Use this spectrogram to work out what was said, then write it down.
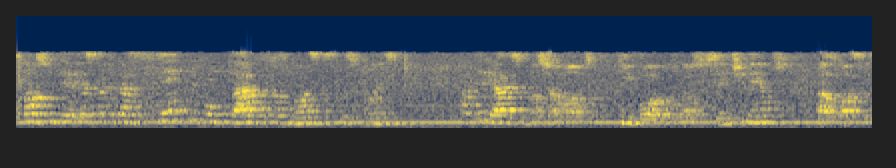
o nosso interesse vai ficar sempre voltado para as nossas questões materiais, que nós chamamos, que envolvem os nossos sentimentos, as nossas,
